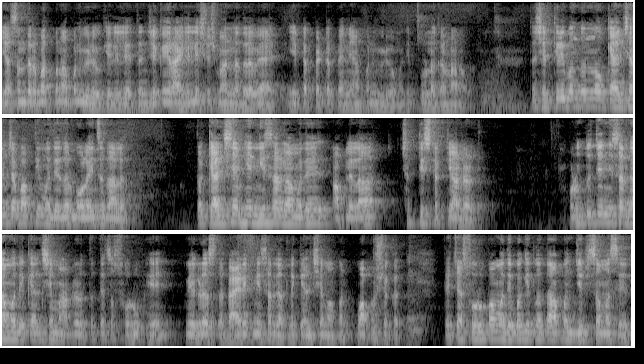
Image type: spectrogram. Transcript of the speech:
या संदर्भात पण आपण व्हिडिओ केलेले आहेत. आणि जे काही राहिलेले सूक्ष्मान्नद्रव्य आहेत हे टप्प्याटप्प्याने आपण व्हिडिओमध्ये पूर्ण करणार आहोत. तर शेतकरी बंधूंनो कॅल्शियमच्या बाबतीमध्ये जर बोलायचं झालं तर कॅल्शियम हे निसर्गामध्ये आपल्याला छत्तीस टक्के आढळतं. परंतु जे निसर्गामध्ये कॅल्शियम आढळतं त्याचं स्वरूप हे वेगळं असतं. डायरेक्ट निसर्गातलं कॅल्शियम आपण वापरू शकत नाही. त्याच्या स्वरूपामध्ये बघितलं तर आपण जिप्सम असेल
